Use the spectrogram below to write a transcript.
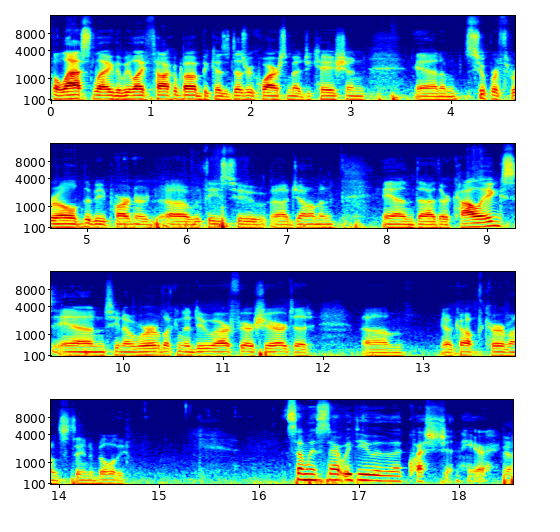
the last leg that we like to talk about because it does require some education. And I'm super thrilled to be partnered uh, with these two uh, gentlemen and uh, their colleagues. And you know we're looking to do our fair share to um, you know come up the curve on sustainability. So I'm going to start with you with a question here. Yeah.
